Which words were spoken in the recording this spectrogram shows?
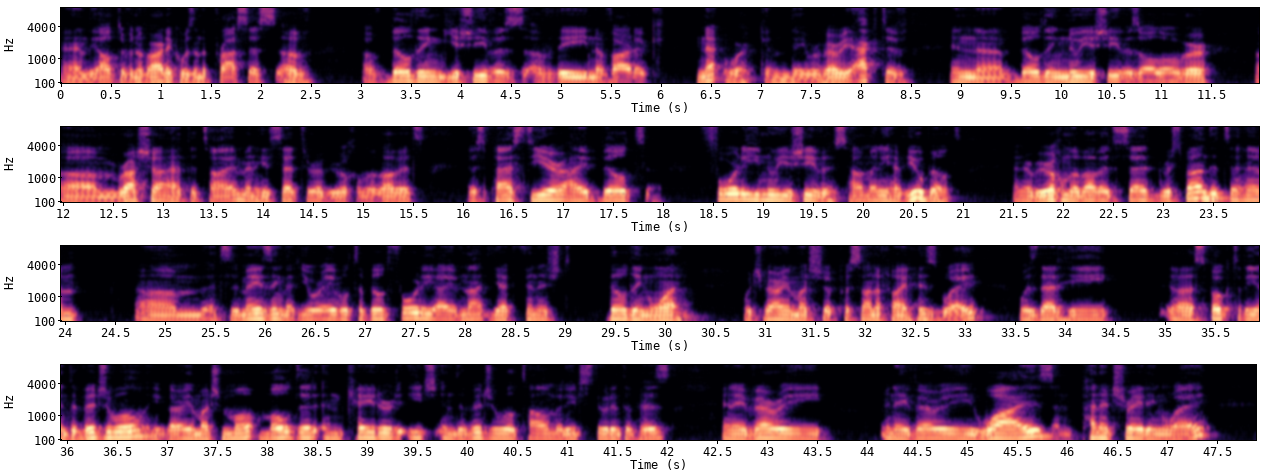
and the Alter of Navardik was in the process of of building yeshivas of the Navardik network, and they were very active in uh, building new yeshivas all over um, Russia at the time. And he said to Rabbi Yerucham Levovitz, "This past year, I built 40 new yeshivas. How many have you built?" And Rabbi Yerucham Levovitz said, responded to him, um, "It's amazing that you were able to build 40. I have not yet finished building one." Which very much personified his way was that he uh, spoke to the individual. He very much molded and catered each individual talmid, each student of his, in a very, in a very wise and penetrating way.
